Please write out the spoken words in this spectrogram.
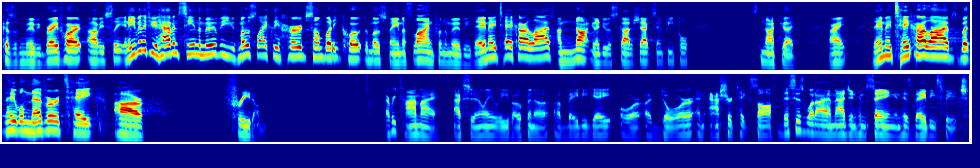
because of the movie Braveheart, obviously. And even if you haven't seen the movie, you've most likely heard somebody quote the most famous line from the movie They may take our lives. I'm not going to do a Scottish accent, people. It's not good. All right? They may take our lives, but they will never take our freedom. Every time I accidentally leave open a, a, baby gate or a door and Asher takes off, this is what I imagine him saying in his baby speech.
